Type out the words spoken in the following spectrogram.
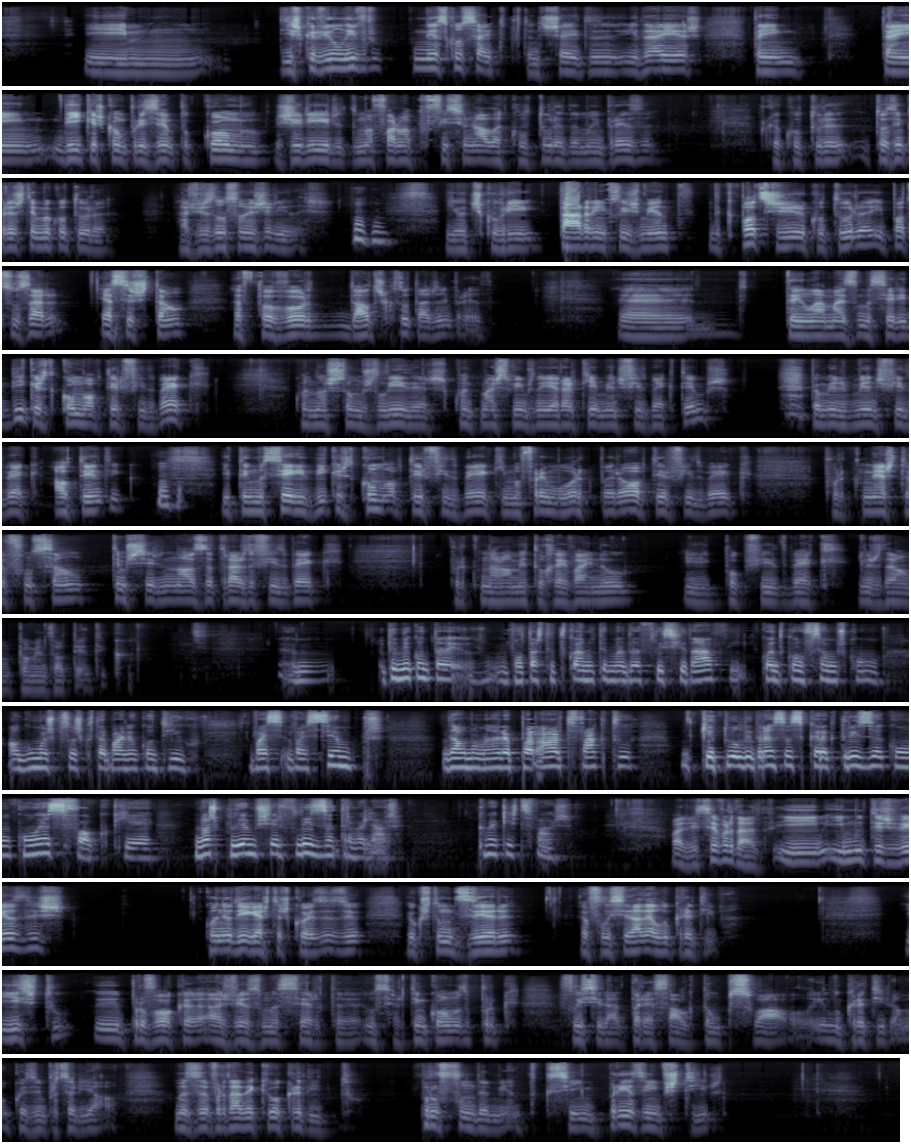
E, hum, e escrevi um livro nesse conceito, portanto, cheio de ideias, tem tem dicas como, por exemplo, como gerir de uma forma profissional a cultura de uma empresa, porque a cultura, todas as empresas têm uma cultura, às vezes não são as geridas. Uhum. E eu descobri tarde, infelizmente, de que pode-se gerir a cultura e pode-se usar essa gestão a favor de altos resultados da empresa. Uh, tem lá mais uma série de dicas de como obter feedback. Quando nós somos líderes, quanto mais subimos na hierarquia, menos feedback temos pelo menos menos feedback autêntico. Uhum. E tem uma série de dicas de como obter feedback e uma framework para obter feedback, porque nesta função temos de ser nós atrás do feedback, porque normalmente o rei vai nu e pouco feedback nos dão, pelo menos autêntico. Hum, tendo em conta, voltaste a tocar no tema da felicidade, e quando conversamos com algumas pessoas que trabalham contigo, vai, vai sempre, de alguma maneira, parar de facto que a tua liderança se caracteriza com, com esse foco, que é nós podemos ser felizes a trabalhar. Como é que isto se faz? Olha, isso é verdade. E, e muitas vezes, quando eu digo estas coisas, eu, eu costumo dizer a felicidade é lucrativa. E isto eh, provoca às vezes uma certa, um certo incômodo, porque felicidade parece algo tão pessoal e lucrativo, é uma coisa empresarial. Mas a verdade é que eu acredito profundamente que se a empresa investir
